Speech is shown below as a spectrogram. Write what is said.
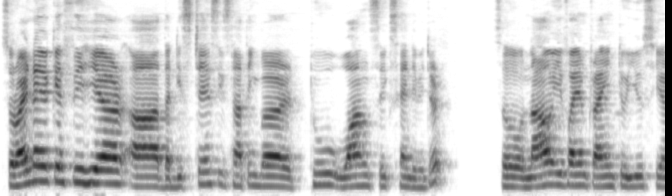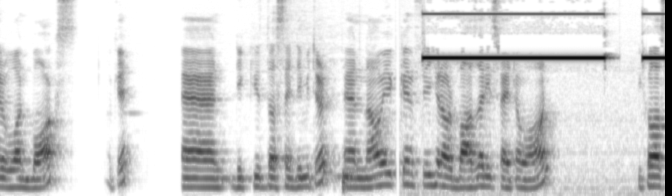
so right now you can see here uh, the distance is nothing but 216 centimeter. So now if i am trying to use here one box okay and decrease the centimeter and now you can see here our buzzer is right now on because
